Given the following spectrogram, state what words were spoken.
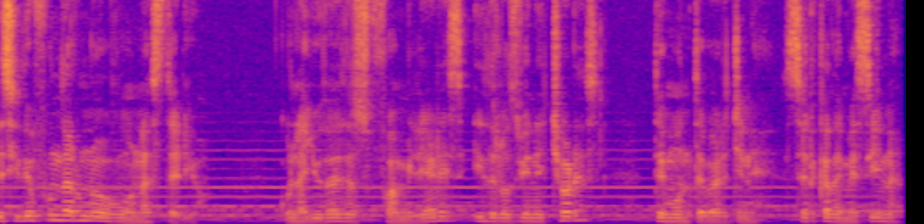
decidió fundar un nuevo monasterio, con la ayuda de sus familiares y de los bienhechores de Montevergine, cerca de Messina.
